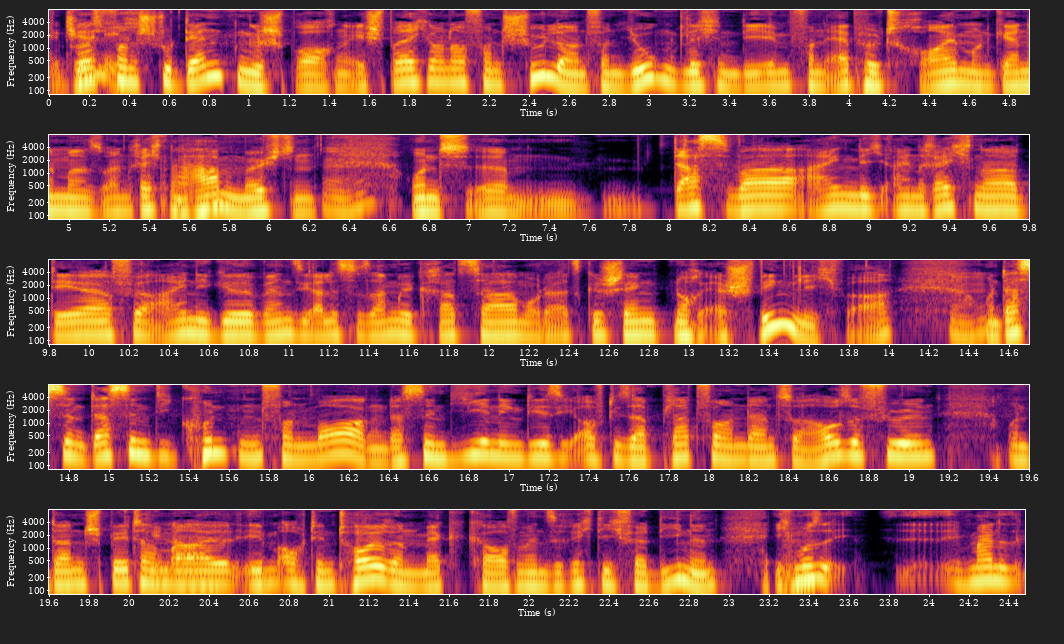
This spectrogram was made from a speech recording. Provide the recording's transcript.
Natürlich. Du hast von Studenten gesprochen. Ich spreche auch noch von Schülern, von Jugendlichen, die eben von Apple träumen und gerne mal so einen Rechner mhm. haben möchten. Mhm. Und ähm, das war eigentlich ein Rechner, der für einige, wenn sie alles zusammengekratzt haben oder als Geschenk noch erschwinglich war. Mhm. Und das sind, das sind die Kunden von morgen. Das sind diejenigen, die sich auf dieser Plattform dann zu Hause fühlen und dann später genau. mal eben auch den teuren Mac kaufen, wenn sie richtig verdienen. Ich mhm. muss, ich meine,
